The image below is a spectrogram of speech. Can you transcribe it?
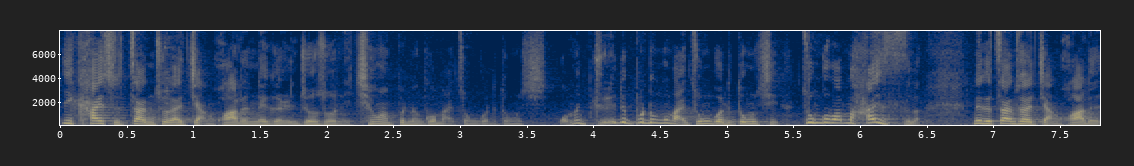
一开始站出来讲话的那个人，就是说你千万不能够买中国的东西，我们绝对不能够买中国的东西，中国把我们害死了。那个站出来讲话的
